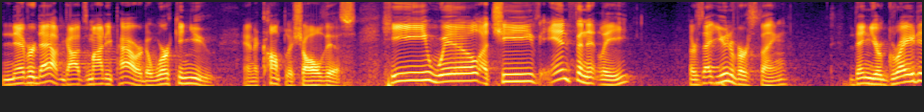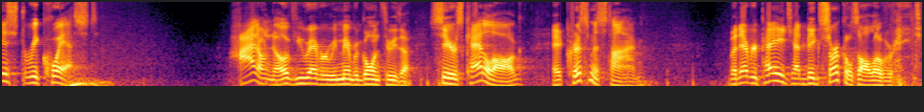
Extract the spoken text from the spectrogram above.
Never doubt God's mighty power to work in you and accomplish all this. He will achieve infinitely. There's that universe thing than your greatest request. I don't know if you ever remember going through the Sears catalog at Christmas time, but every page had big circles all over it.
